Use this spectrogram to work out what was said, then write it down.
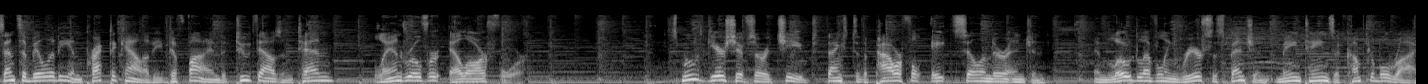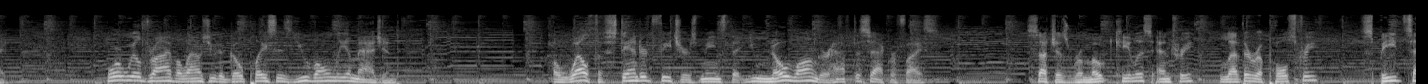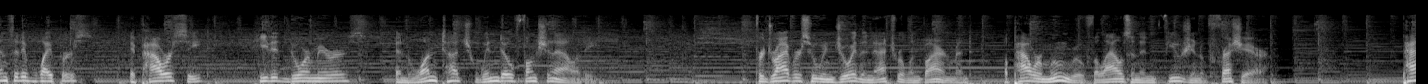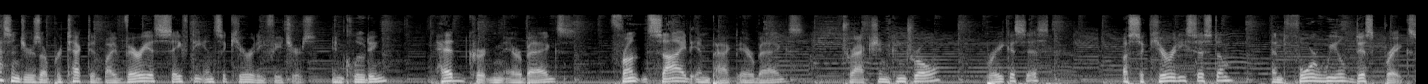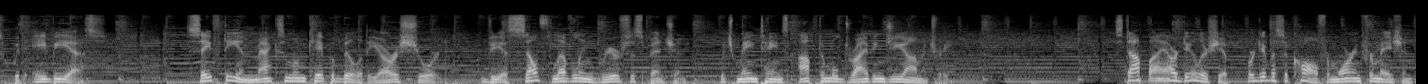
sensibility and practicality define the 2010 Land Rover LR4. Smooth gear shifts are achieved thanks to the powerful eight-cylinder engine, and load-leveling rear suspension maintains a comfortable ride. Four-wheel drive allows you to go places you've only imagined. A wealth of standard features means that you no longer have to sacrifice, such as remote keyless entry, leather upholstery, speed-sensitive wipers, a power seat, heated door mirrors, and one-touch window functionality. For drivers who enjoy the natural environment, a power moonroof allows an infusion of fresh air. Passengers are protected by various safety and security features, including head curtain airbags, front side impact airbags, traction control, brake assist, a security system, and four-wheel disc brakes with ABS. Safety and maximum capability are assured via self-leveling rear suspension, which maintains optimal driving geometry. Stop by our dealership or give us a call for more information.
